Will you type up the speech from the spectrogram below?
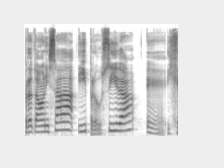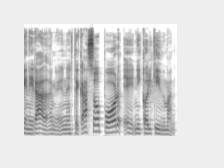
Protagonizada y producida eh, y generada, en, este caso, por eh, Nicole Kidman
